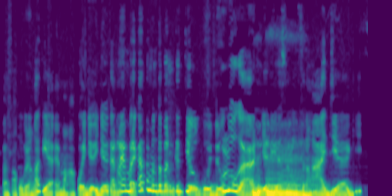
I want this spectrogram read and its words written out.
pas aku berangkat ya emang aku enjoy enjoy karena mereka teman-teman kecilku dulu kan jadi ya seneng-seneng aja gitu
